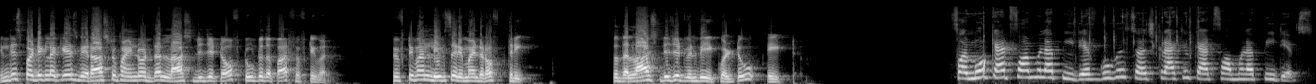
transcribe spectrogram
In this particular case, we are asked to find out the last digit of 2 to the power 51. 51 leaves a remainder of 3. So the last digit will be equal to 8. For more CAT formula PDF, Google search Cracku CAT formula PDFs.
